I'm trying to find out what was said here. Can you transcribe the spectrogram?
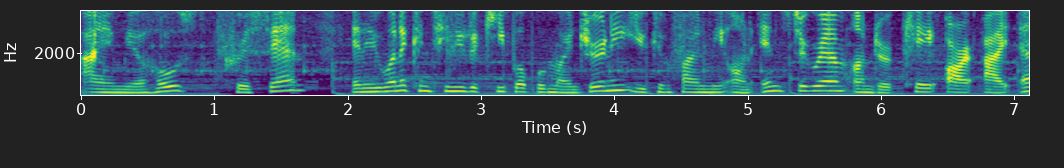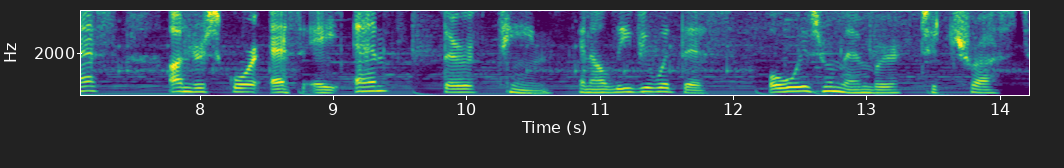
I am your host, Kris San. And if you want to continue to keep up with my journey, you can find me on Instagram under K R I S underscore S A N 13. And I'll leave you with this always remember to trust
